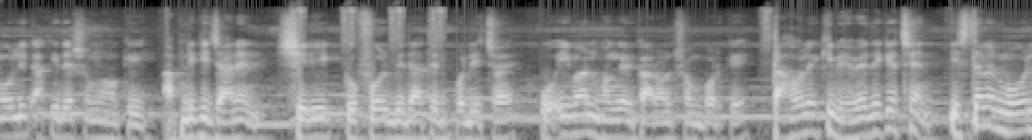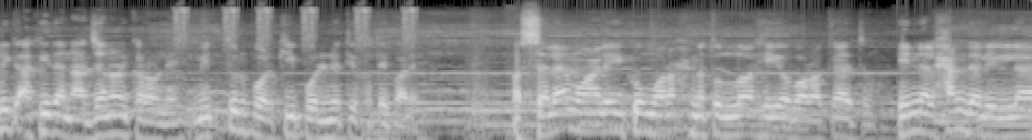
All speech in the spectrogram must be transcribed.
মৌলিক আকিদের সমূহ কি? আপনি কি জানেন শিরিক, কুফর, বিদাতের পরিচয় ও ইমান ভঙ্গের কারণ সম্পর্কে? তাহলে কি ভেবে দেখেছেন? ইসলামের মৌলিক আকিদা না জানার কারণে মৃত্যুর পর কি পরিণতি হতে পারে? আসসালামু আলাইকুম ওরহমতুল্লাহ ওবরাকাত ইন আলহামদুলিল্লাহ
